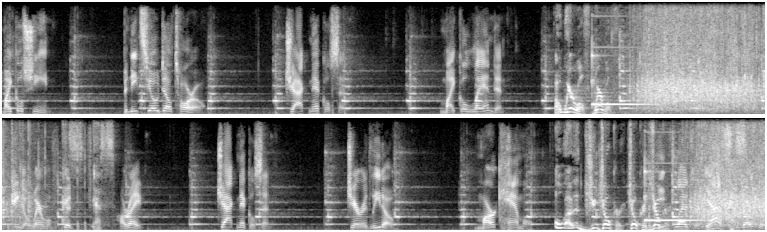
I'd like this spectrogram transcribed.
Michael Sheen, Benicio del Toro, Jack Nicholson, Michael Landon. Oh, werewolf, werewolf. Bingo, werewolf. Good. Yes. All right. Jack Nicholson, Jared Leto, Mark Hamill, Oh, uh, J- Joker, Joker, the Heath Joker. Ledger. Yes, Joker.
